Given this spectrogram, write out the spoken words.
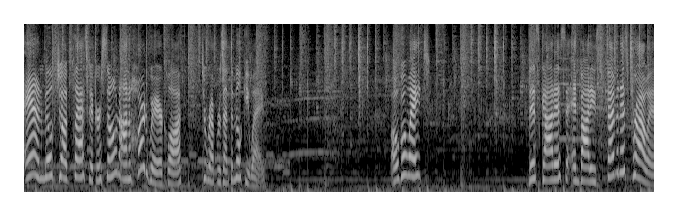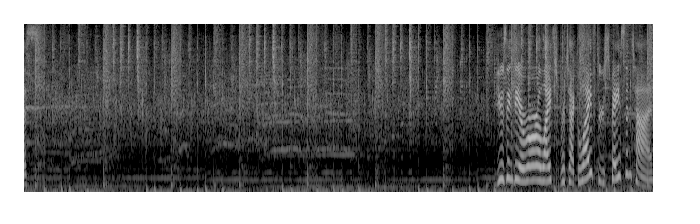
and milk jug plastic are sewn on hardware cloth to represent the Milky Way. Oh, but wait. This goddess embodies feminist prowess. Using the aurora lights to protect life through space and time.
